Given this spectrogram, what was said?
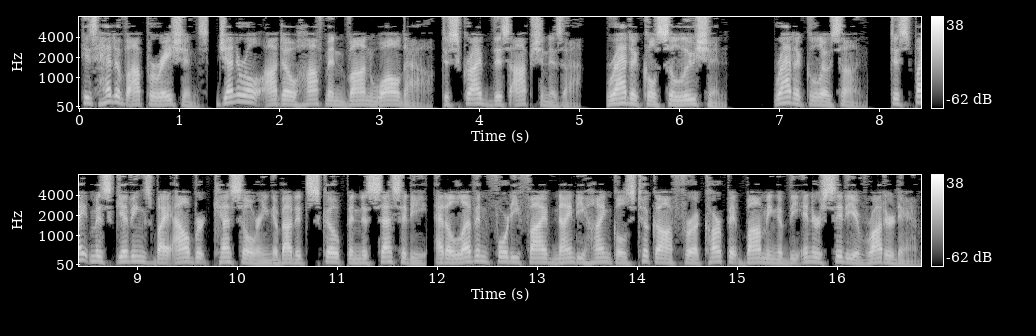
His head of operations, General Otto Hoffmann von Waldau, described this option as a «radical solution» Radikallösung. Despite misgivings by Albert Kesselring about its scope and necessity, at 11.45 90 Heinkels took off for a carpet bombing of the inner city of Rotterdam.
